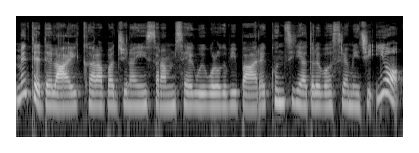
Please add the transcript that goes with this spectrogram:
Mettete like alla pagina Instagram, segui quello che vi pare, consigliatelo ai vostri amici. Io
